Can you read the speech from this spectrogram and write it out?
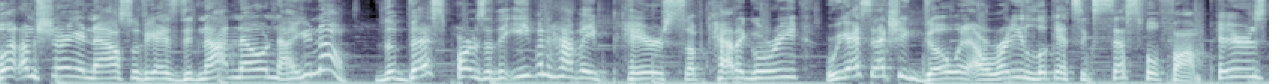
but I'm sharing it now. So if you guys did not know, now you know. The best part is that they even have a pair subcategory where you guys can actually go and already look at successful font pairs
